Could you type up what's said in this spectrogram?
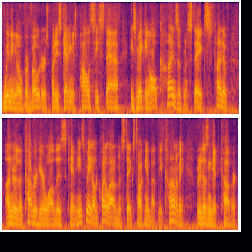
winning over voters, but he's getting his policy staff. He's making all kinds of mistakes kind of under the cover here while this campaign. He's made quite a lot of mistakes talking about the economy, but it doesn't get covered.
